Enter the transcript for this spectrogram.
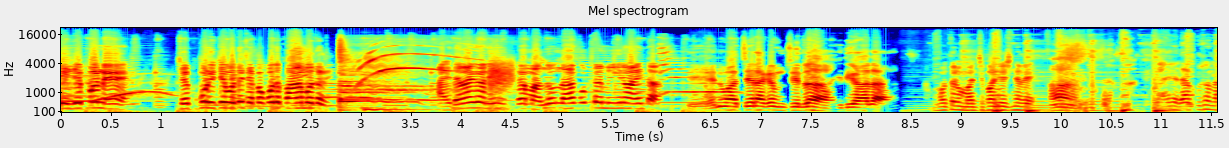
ఏం చెప్పానే చెప్పుకొని ఇచ్చేపోతే చెప్పకపోతే పానం పోతుంది. అయితేనే కానీ ఇంకా మందు ఉందా? కుట్ట మిగిలిన ఆయన నువ్వు వచ్చే రకం ఉంచినరా ఇది కాదా? అమ్మతోడు మంచి పని చేసినవే. కూర్చొని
